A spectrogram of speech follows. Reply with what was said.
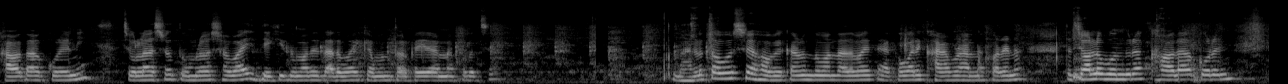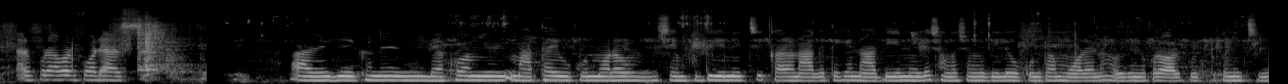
খাওয়া দাওয়া করে নিই চলে আসো, তোমরাও সবাই দেখি তোমাদের দাদাভাই কেমন তরকারি রান্না করেছে। ভালো তো অবশ্যই হবে, কারণ তোমার দাদাভাই তো একেবারে খারাপ রান্না করে না। তো চলো বন্ধুরা, খাওয়া দাওয়া করে তারপর আবার পরে আসছি। আর এই যে এখানে দেখো আমি মাথায় উকুন মরা শ্যাম্পু দিয়ে নিচ্ছি, কারণ আগে থেকে না দিয়ে নিলে সঙ্গে সঙ্গে দিলে উকুনটা মরে না, ওই জন্য করে অল্প একটুখানি ছিল।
